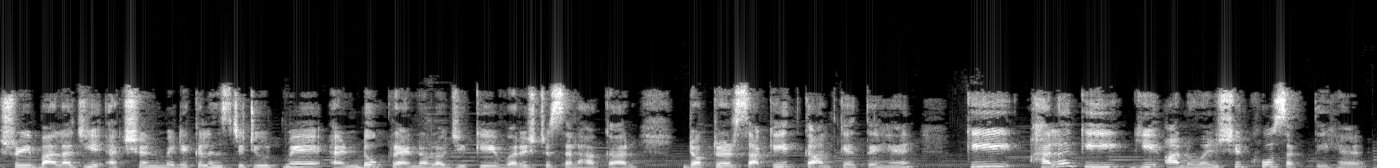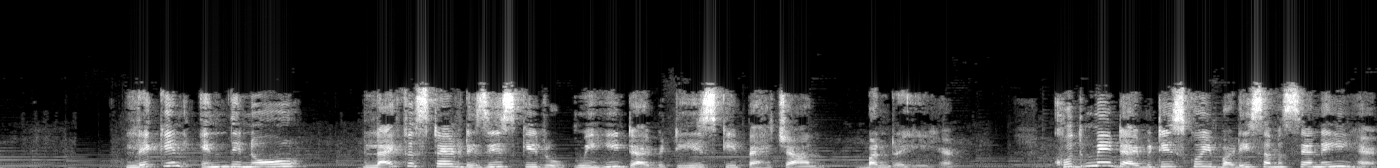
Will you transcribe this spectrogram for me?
Shri Balaji action medical institute में एंडोक्राइनोलॉजी के वरिष्ठ सलाहकार डॉक्टर साकेत कांत कहते हैं कि हालाँकि ये आनुवंशिक हो सकती है, लेकिन इन दिनों लाइफस्टाइल डिज़ीज़ के रूप में ही डायबिटीज़ की पहचान बन रही है। खुद में डायबिटीज़ कोई बड़ी समस्या नहीं है,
